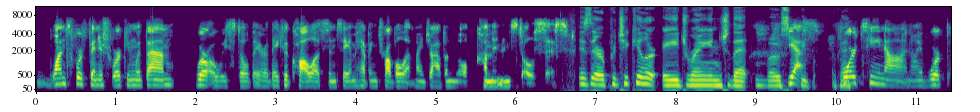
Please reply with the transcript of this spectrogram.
once we're finished working with them, we're always still there. They could call us and say, I'm having trouble at my job, and we'll come in and still assist. Is there a particular age range that most yes, people? Okay. 14 on. I've worked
